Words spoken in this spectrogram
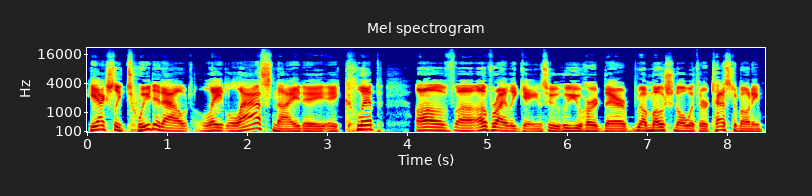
he actually tweeted out late last night a, a clip of uh, of Riley Gaines, who who you heard there, emotional with her testimony.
